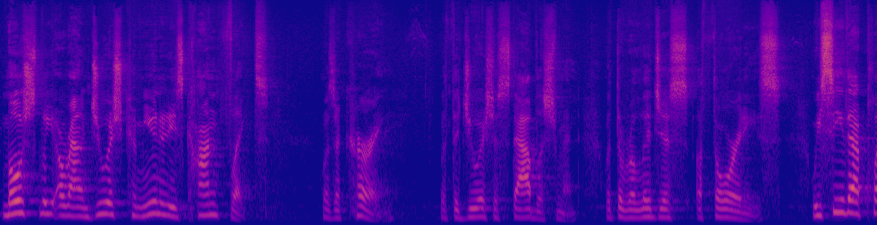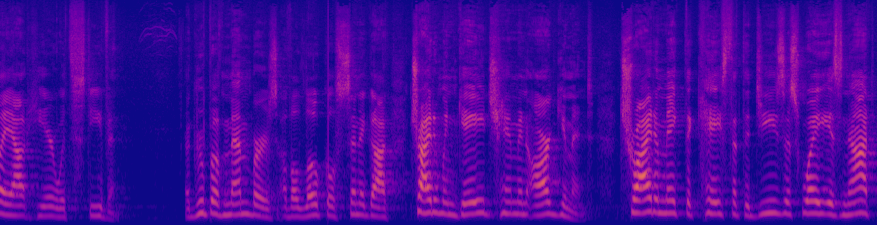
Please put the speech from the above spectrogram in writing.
mostly around Jewish communities, conflict was occurring with the Jewish establishment, with the religious authorities. We see that play out here with Stephen. A group of members of a local synagogue try to engage him in argument, try to make the case that the Jesus way is not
